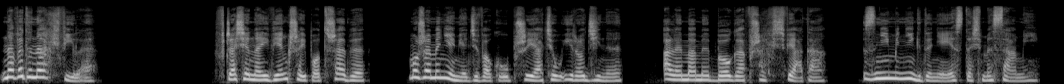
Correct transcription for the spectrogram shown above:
nawet na chwilę. W czasie największej potrzeby możemy nie mieć wokół przyjaciół i rodziny, ale mamy Boga Wszechświata. Z Nim nigdy nie jesteśmy sami.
